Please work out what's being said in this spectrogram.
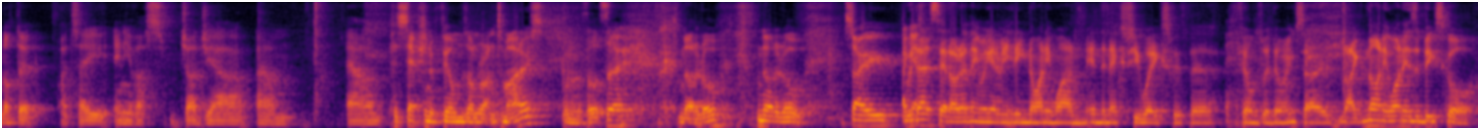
not that I'd say any of us judge our um, our perception of films on Rotten Tomatoes. Wouldn't have thought so. Not at all. Not at all. So I With guess that said, I don't think we're going to be hitting 91 in the next few weeks with the films we're doing. So, like, 91 is a big score.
